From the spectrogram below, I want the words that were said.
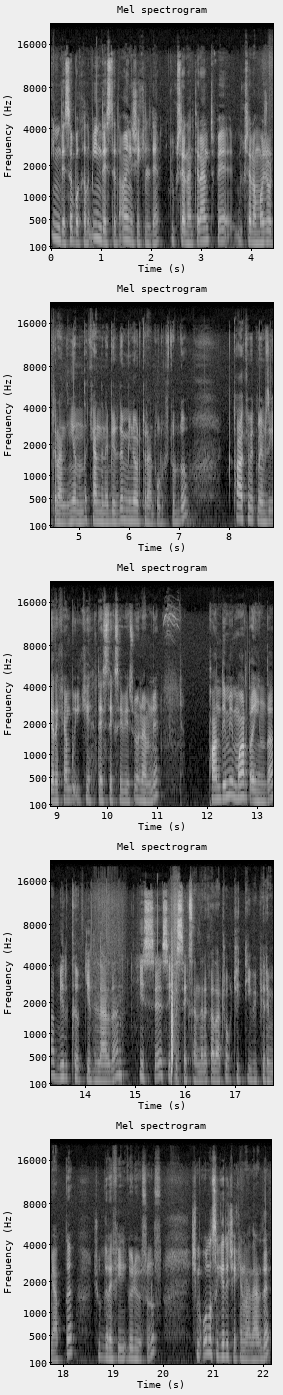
Indes'e bakalım. Indes'te de aynı şekilde yükselen trend ve yükselen major trendin yanında kendine bir de minor trend oluşturdu. Takip etmemiz gereken bu iki destek seviyesi önemli. Pandemi Mart ayında 1.47'lerden hisse 8.80'lere kadar çok ciddi bir prim yaptı. Şu grafiği görüyorsunuz. Şimdi olası geri çekilmelerde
